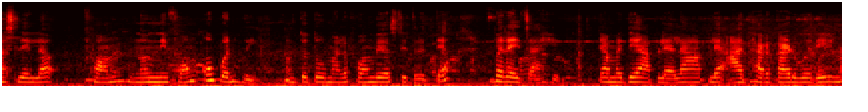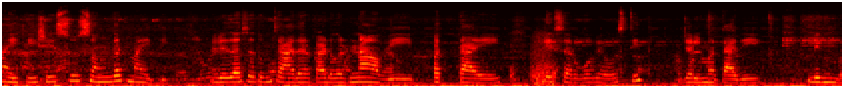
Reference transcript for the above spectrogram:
असलेला फॉर्म नोंदणी फॉर्म ओपन होईल. मग तो तुम्हाला फॉर्म व्यवस्थितरित्या भरायचा आहे. त्यामध्ये आपल्याला आपल्या आधार कार्डवरील माहितीशी सुसंगत माहिती म्हणजे जसं तुमचं आधार कार्डवर नाव आहे पत्ता आहे हे सर्व व्यवस्थित जन्मतारीख लिंग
